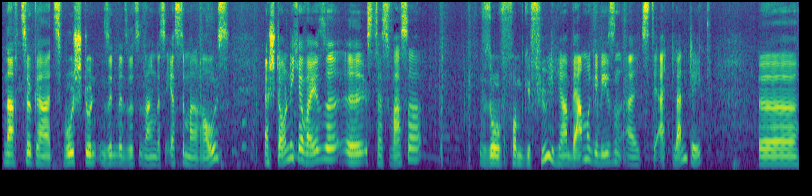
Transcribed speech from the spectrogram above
nach circa zwei Stunden sind wir sozusagen das erste Mal raus. Erstaunlicherweise äh, ist das Wasser so vom Gefühl her wärmer gewesen als der Atlantik. Äh, Papa,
